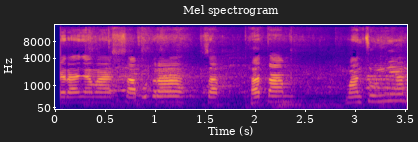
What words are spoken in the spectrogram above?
Kameranya Mas Saputra Sap Hatam Mancunian.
